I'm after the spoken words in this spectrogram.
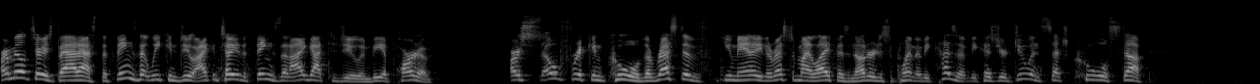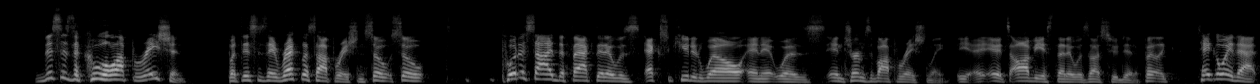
our military is badass. The things that we can do, I can tell you the things that I got to do and be a part of are so freaking cool. The rest of humanity, the rest of my life is an utter disappointment because of it, because you're doing such cool stuff. This is a cool operation, but this is a reckless operation. So so put aside the fact that it was executed well and it was in terms of operationally. It's obvious that it was us who did it. But like take away that,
